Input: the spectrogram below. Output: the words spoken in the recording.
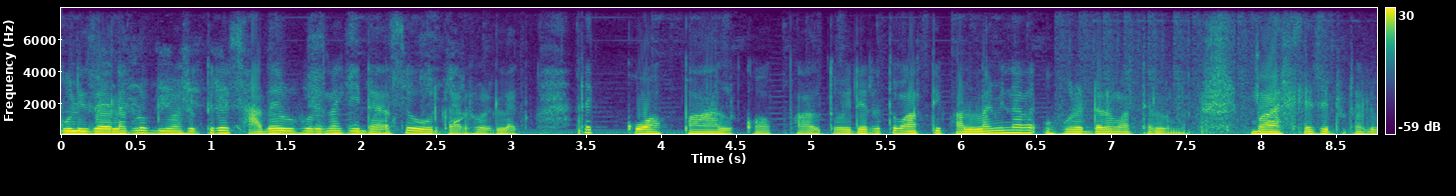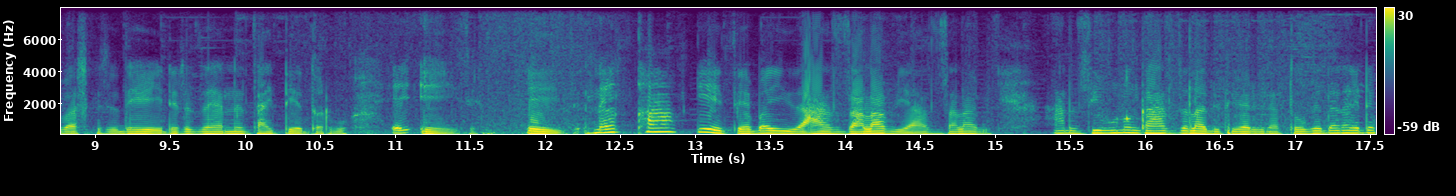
গুলি যায় লাগল বিমা শক্তির ছাদের উপরে না কি আছে, ওর উপরে লাগল। আরে কপাল কপাল। তো ওইটারে তো মারতে পারলামই না উপরের ডারে মারতে পারলাম না। বাস খেয়েছে টোটালি বাস খেয়েছে। দেখে এইটারে যাই না যাইতে ধরবো। এই এই যে এই যে, না খা কি হয়েছে ভাই, হাঁস জ্বালাবি হাঁস জ্বালাবি। আর জীবনও গাছ জ্বালা দিতে পারবি না। তোকে দ্বারা এটা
